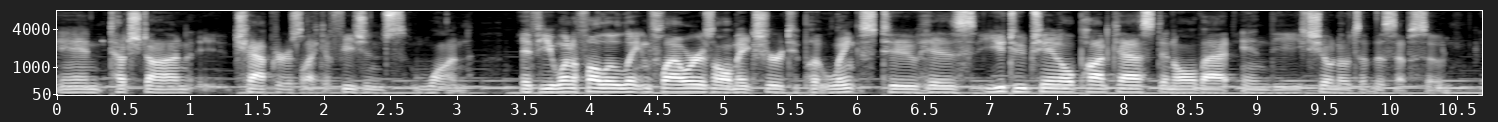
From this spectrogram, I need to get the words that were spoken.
and touched on chapters like Ephesians 1. If you want to follow Leighton Flowers, I'll make sure to put links to his YouTube channel, podcast, and all that in the show notes of this episode.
